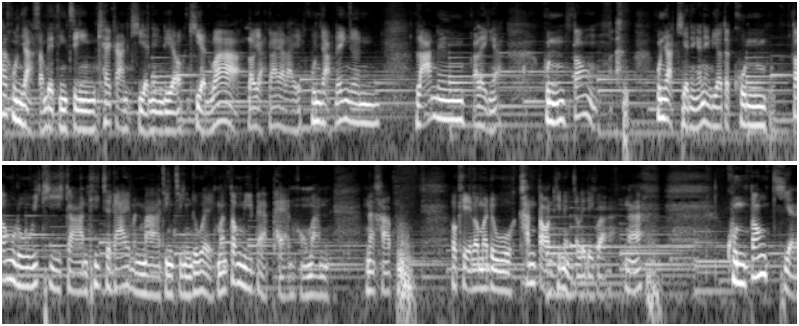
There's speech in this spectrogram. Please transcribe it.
ถ้าคุณอยากสำเร็จจริง ๆ แค่การเขียนอย่างเดียว เขียนว่าเราอยากได้อะไร คุณอยากได้เงิน ล้านหนึ่งอะไรอย่างเงี้ยคุณต้องคุณอยากเขียนอย่างนั้นอย่างเดียว แต่คุณต้องรู้วิธีการที่จะได้มันมาจริง ๆ ด้วย มันต้องมีแบบแผนของมันนะครับ โอเคเรามาดูขั้นตอนที่หนึ่งกันเลยดีกว่านะ คุณต้องเขียน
